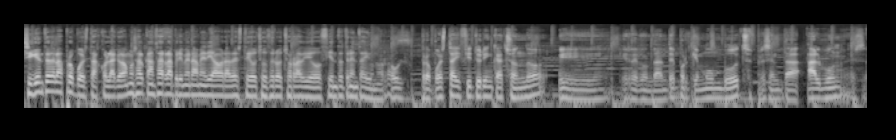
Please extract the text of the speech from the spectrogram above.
Siguiente de las propuestas, con la que vamos a alcanzar la primera media hora de este 808 Radio 131, Raúl. Propuesta y featuring cachondo y, redundante porque Moon Boots presenta álbum, es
